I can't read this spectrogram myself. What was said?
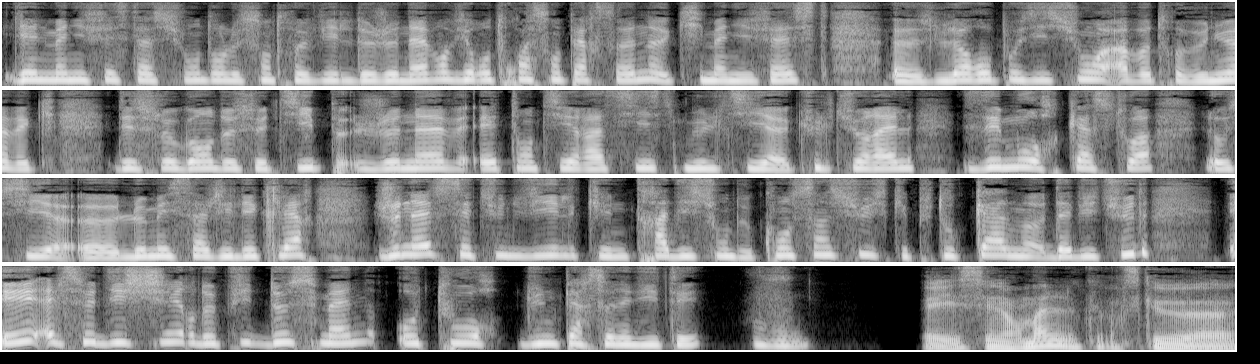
il y a une manifestation dans le centre-ville de Genève. Environ 300 personnes qui manifestent euh, leur opposition à votre venue avec des slogans de ce type. Genève est antiraciste, multiculturelle. Zemmour, casse-toi. Là aussi, euh, le message, il est clair. Genève, c'est une ville qui a une tradition de consensus, qui est plutôt calme d'habitude. Et elle se déchire depuis deux semaines autour d'une personnalité, vous. Et c'est normal, parce que... Euh,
